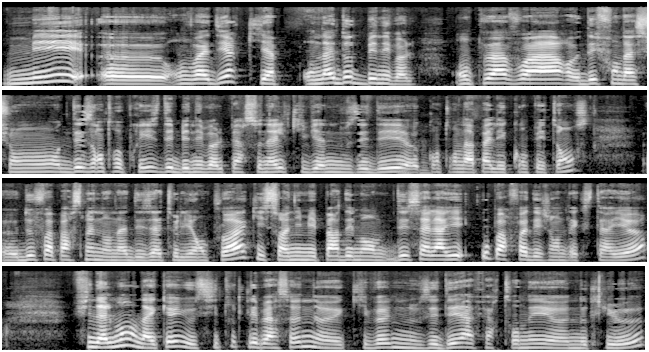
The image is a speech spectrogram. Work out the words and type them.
mais euh, on va dire qu'on a, a d'autres bénévoles. On peut avoir euh, des fondations, des entreprises, des bénévoles personnels qui viennent nous aider euh, mhm. quand on n'a pas les compétences. deux fois par semaine, on a des ateliers emploi qui sont animés par des membres, des salariés ou parfois des gens de l'extérieur. Finalement, on accueille aussi toutes les personnes qui veulent nous aider à faire tourner notre lieu,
